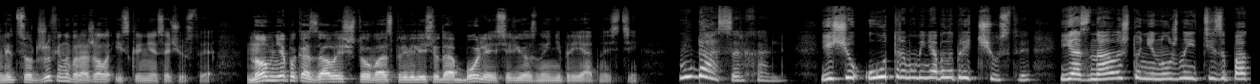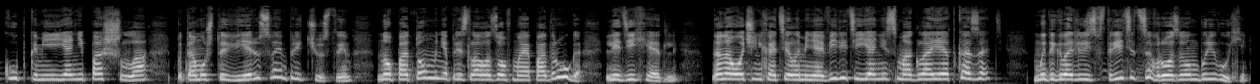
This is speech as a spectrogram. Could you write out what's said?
Лицо Джуфина выражало искреннее сочувствие. «Но мне показалось, что вас привели сюда более серьезные неприятности». «Да, сэр Халли. Еще утром у меня было предчувствие. Я знала, что не нужно идти за покупками, и я не пошла, потому что верю своим предчувствиям. Но потом мне прислала зов моя подруга, леди Хедли. Она очень хотела меня видеть, и я не смогла ей отказать. Мы договорились встретиться в розовом буревухе.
